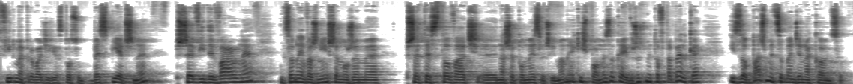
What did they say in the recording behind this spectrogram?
firmę prowadzi się w sposób bezpieczny, przewidywalny i co najważniejsze, możemy przetestować e, nasze pomysły. Czyli mamy jakiś pomysł, ok, wrzućmy to w tabelkę i zobaczmy, co będzie na końcu.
